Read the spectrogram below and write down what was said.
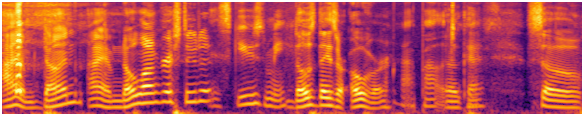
I am done. I am no longer a student. Excuse me. Those days are over. I apologize. Okay. So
